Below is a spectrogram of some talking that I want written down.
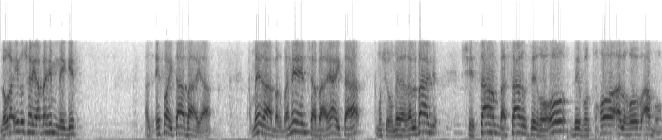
לא ראינו שהיה בהם נגף. אז איפה הייתה הבעיה? אומר האברבנאל שהבעיה הייתה, כמו שאומר הרלב"ג, ששם בשר זרועו בבוטחו על רוב עמו.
